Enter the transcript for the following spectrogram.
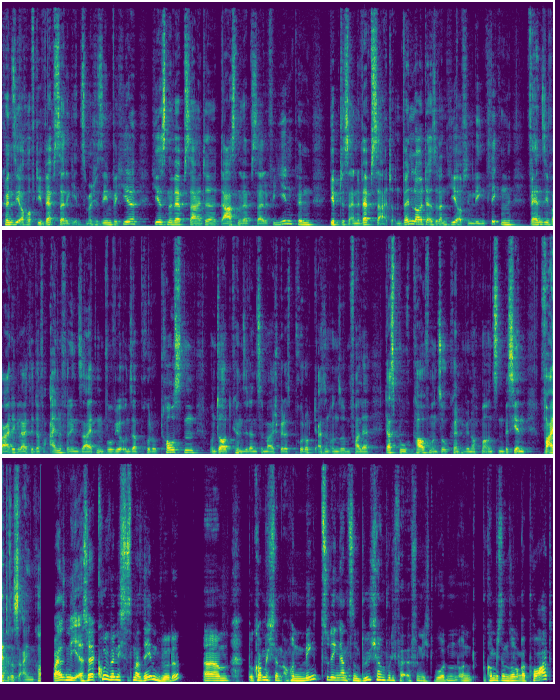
können sie auch auf die Webseite gehen. Zum Beispiel sehen wir hier, hier ist eine Webseite, da ist eine Webseite. Für jeden Pin gibt es eine Webseite. Und wenn Leute also dann hier auf den Link klicken, werden sie weitergeleitet auf eine von den Seiten, wo wir unser Produkt hosten. Und dort können sie dann zum Beispiel das Produkt, also in unserem Falle das Buch kaufen. Und so könnten wir nochmal uns ein bisschen weiteres Einkommen weiß nicht, es wäre cool, wenn ich das mal sehen würde. Ähm, bekomme ich dann auch einen Link zu den ganzen Büchern, wo die veröffentlicht wurden und bekomme ich dann so einen Report.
